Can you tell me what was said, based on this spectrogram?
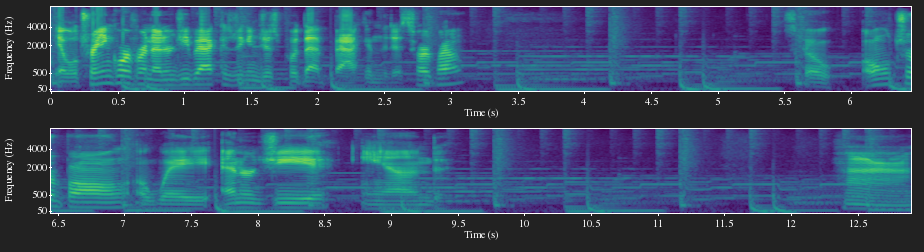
Yeah, we'll Training Court for an energy back because we can just put that back in the discard pile. Let's go Ultra Ball away energy and... Hmm.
